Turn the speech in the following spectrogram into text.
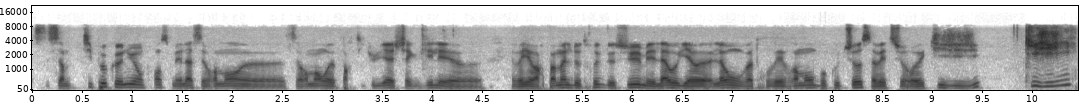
C'est un petit peu connu en France, mais là c'est vraiment, euh, c'est vraiment particulier à chaque ville et euh, il va y avoir pas mal de trucs dessus. Mais là où il y a, là où on va trouver vraiment beaucoup de choses, ça va être sur euh, Kijiji. Kijiji.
